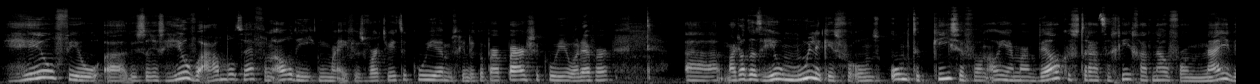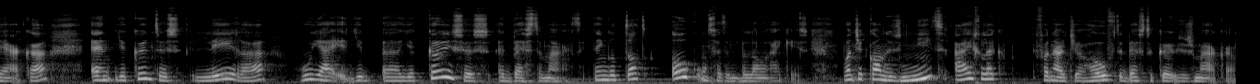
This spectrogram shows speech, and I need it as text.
heel veel, uh, dus er is heel veel aanbod hè, van al die, ik noem maar even zwart-witte koeien, misschien ook een paar paarse koeien, whatever. Uh, maar dat het heel moeilijk is voor ons om te kiezen van, oh ja, maar welke strategie gaat nou voor mij werken? En je kunt dus leren hoe jij je, uh, je keuzes het beste maakt. Ik denk dat dat ook ontzettend belangrijk is. Want je kan dus niet eigenlijk vanuit je hoofd de beste keuzes maken.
